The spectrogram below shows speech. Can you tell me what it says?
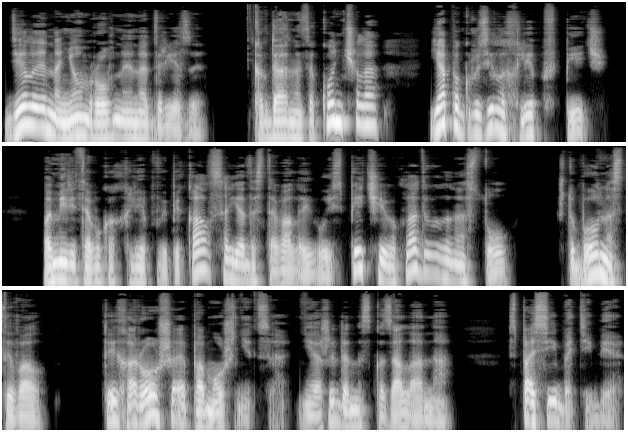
делая на нем ровные надрезы. Когда она закончила, я погрузила хлеб в печь. По мере того, как хлеб выпекался, я доставала его из печи и выкладывала на стол, чтобы он остывал. — Ты хорошая помощница, — неожиданно сказала она. — Спасибо тебе.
